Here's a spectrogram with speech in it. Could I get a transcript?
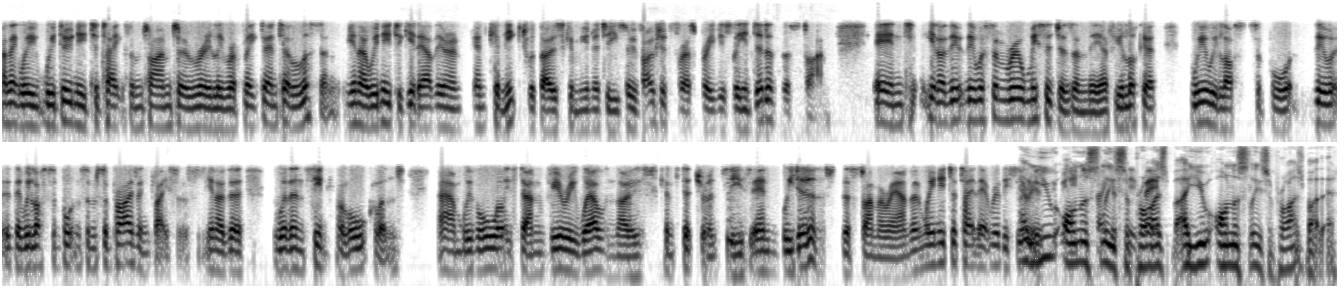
I think we, we do need to take some time to really reflect and to listen. You know, we need to get out there and, and connect with those communities who voted for us previously and didn't this time. And, you know, there, there were some real messages in there. If you look at where we lost support, there, were, there we lost support in some surprising places. You know, the, within central Auckland, um, we've always done very well in those constituencies, and we didn't this time around. And we need to take that really seriously you honestly surprised? Are you honestly surprised by that?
